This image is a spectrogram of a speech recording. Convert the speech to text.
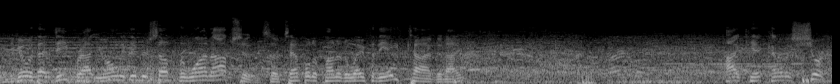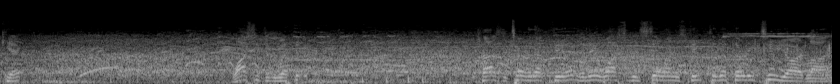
When you go with that deep route, you only give yourself the one option. So Temple to punt it away for the eighth time tonight. High kick, kind of a short kick. Washington with it. Tries to turn it upfield. Lanier Washington still on his feet to the 32-yard line.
